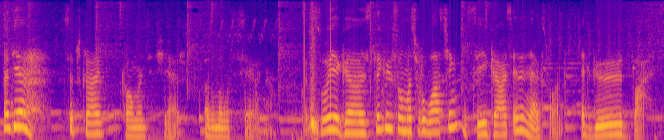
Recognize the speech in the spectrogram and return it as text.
And yeah, subscribe, comment, share. I don't know what to say right now. So yeah guys, thank you so much for watching. See you guys in the next one. And goodbye.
